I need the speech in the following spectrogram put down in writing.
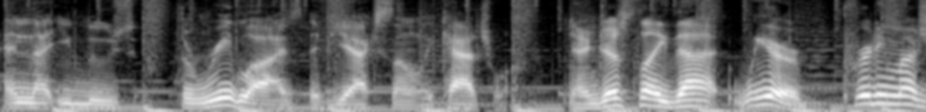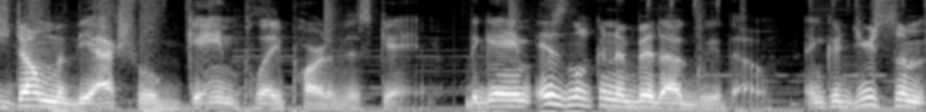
and that you lose three lives if you accidentally catch one. And just like that, we are pretty much done with the actual gameplay part of this game. The game is looking a bit ugly though, and could use some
